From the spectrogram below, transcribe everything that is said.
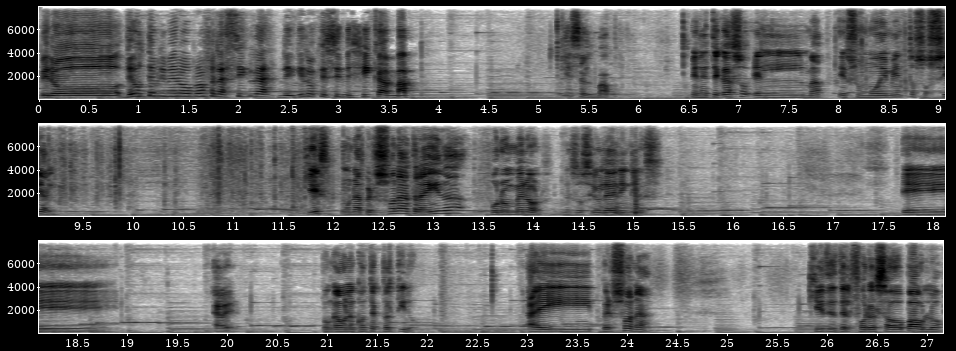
Pero de usted primero, profe, las siglas de qué es lo que significa MAP. ¿Qué es el map? En este caso, el MAP es un movimiento social. Que es una persona atraída por un menor. Eso se habla en inglés. Eh, a ver, pongámoslo en contexto al tiro. Hay personas que desde el foro de Sao Paulo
